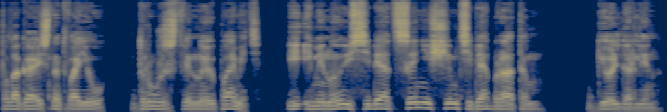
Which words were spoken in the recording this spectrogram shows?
Полагаясь на твою дружественную память и именую себя ценящим тебя братом, Гёльдерлин.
